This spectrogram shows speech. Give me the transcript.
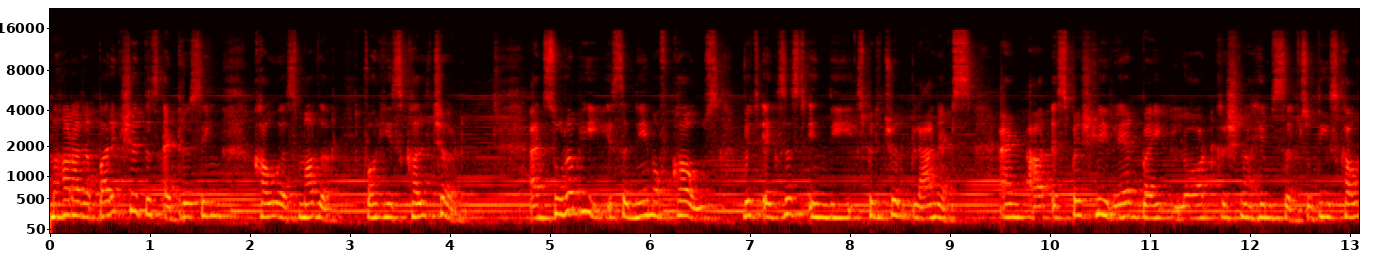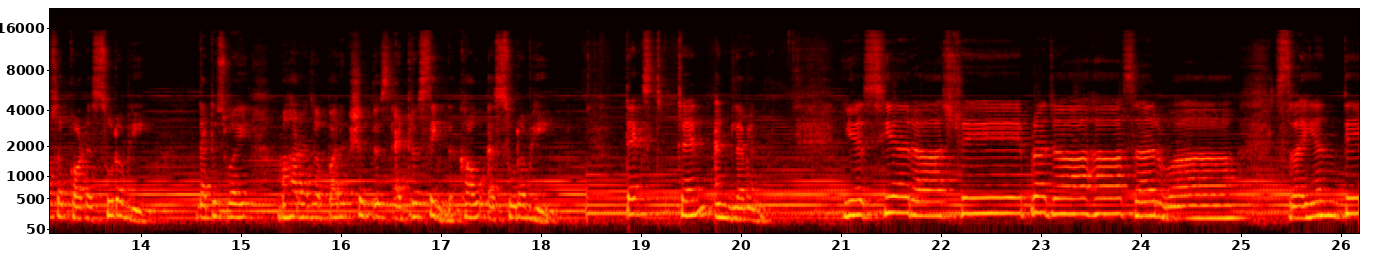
Maharaja Parikshit is addressing cow as mother for he is cultured. And Surabhi is the name of cows which exist in the spiritual planets and are especially reared by Lord Krishna himself. So these cows are called as Surabhi. That is why Maharaja Parikshit is addressing the cow as Surabhi. Text 10 and 11. यस्य राष्ट्रे प्रजाः सर्वा श्रयन्ते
